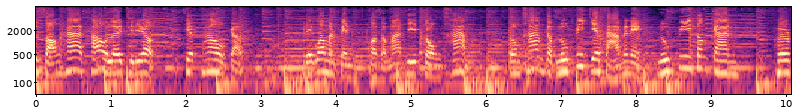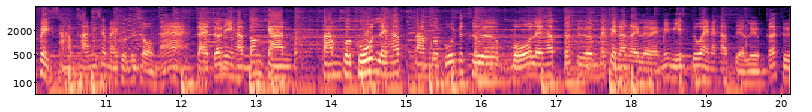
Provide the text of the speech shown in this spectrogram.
12.25 เท่าเลยทีเดียว เทียบเท่ากับ เรียกว่ามันเป็นความสามารถที่ตรงข้าม ตรงข้ามกับลูฟี่เกียร์3นั่นเองลูฟี่ต้องการ perfect 3 ครั้งใช่ไหมคุณผู้ชมอ่าแต่เจ้านี่ครับต้องการ ต่ำกว่ากู๊ดเลยครับต่ำกว่ากู๊ดก็คือโบเลยครับ ก็คือไม่เป็นอะไรเลยไม่มิสด้วยนะครับอย่าลืมก็คือ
